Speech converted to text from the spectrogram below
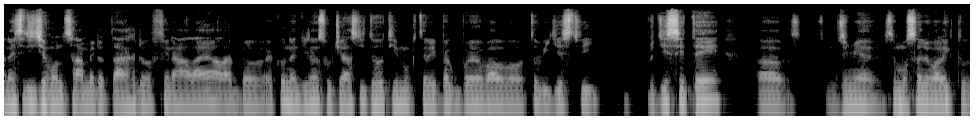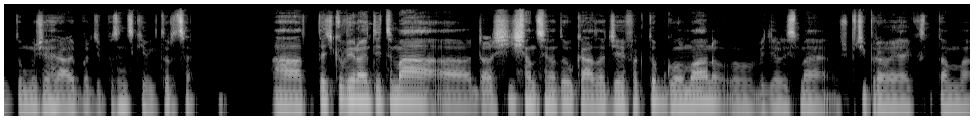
Nechci říct, že on sám je dotáhl do finále, ale byl jako nedílnou součástí toho týmu, který pak bojoval o to vítězství proti City. Samozřejmě jsem ho sledovali k tomu, že hráli proti plzeňské Viktorce. A teď United má další šanci na to ukázat, že je fakt top goalman. Viděli jsme už v přípravě, jak tam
